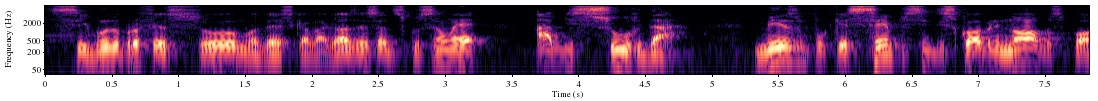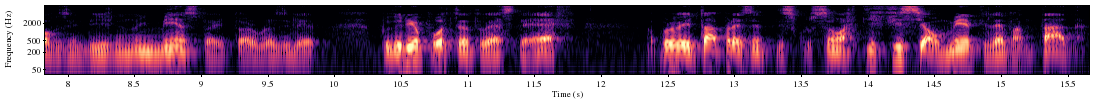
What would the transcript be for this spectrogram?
Segundo o professor Modesto Cavalhosa, essa discussão é absurda, mesmo porque sempre se descobrem novos povos indígenas no imenso território brasileiro. Poderia, portanto, o STF aproveitar a presente discussão artificialmente levantada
